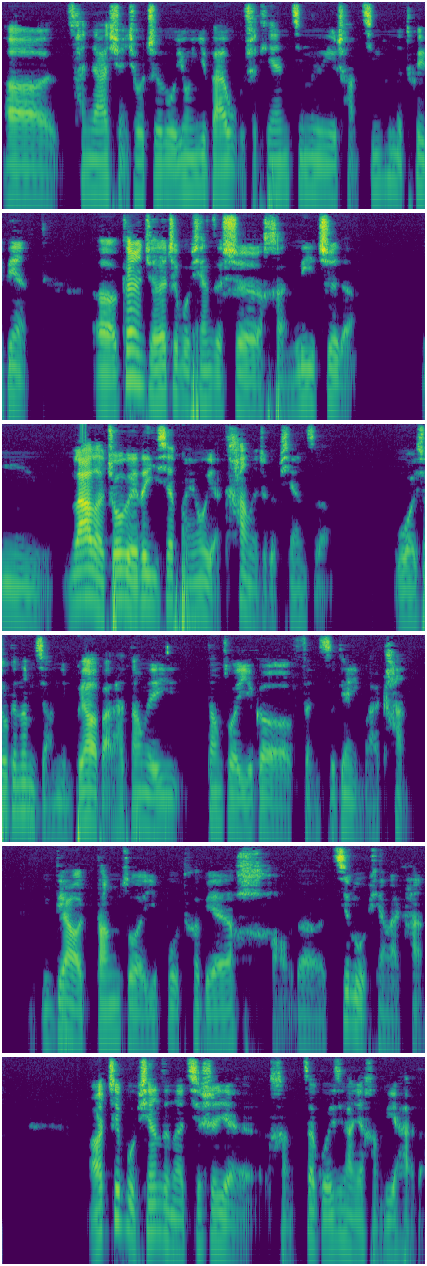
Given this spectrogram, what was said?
呃，参加选秀之路，用一百五十天经历了一场青春的蜕变。呃，个人觉得这部片子是很励志的。嗯，拉了周围的一些朋友也看了这个片子，我就跟他们讲，你不要把它当为。当做一个粉丝电影来看，一定要当做一部特别好的纪录片来看。而这部片子呢，其实也很在国际上也很厉害的。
